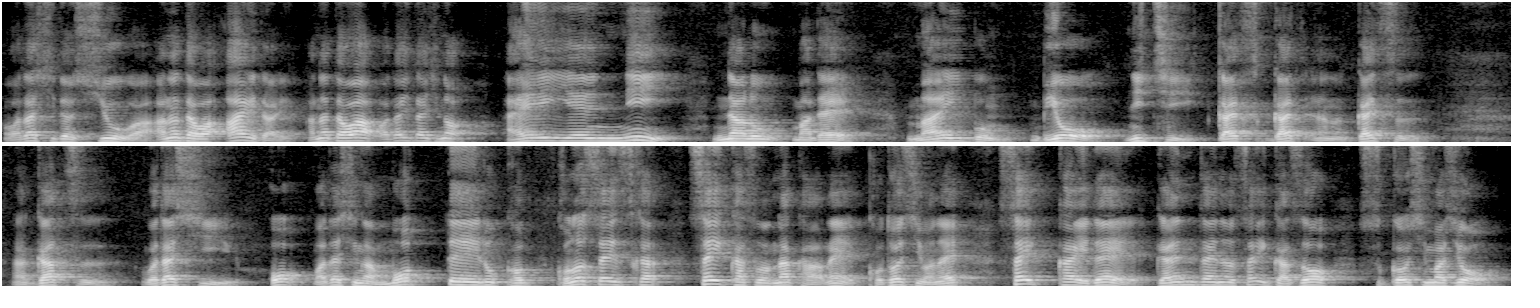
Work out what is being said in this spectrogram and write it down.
私の主は、あなたは愛であり、あなたは私たちの永遠になるまで、毎分、秒、日、月、月、月、月、私を、私が持っているここの生活の中で、今年はね、世界で現在の生活を過ごしましょ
